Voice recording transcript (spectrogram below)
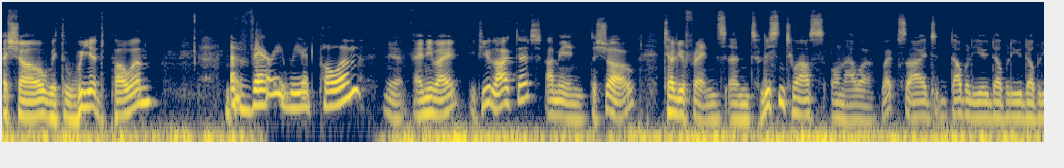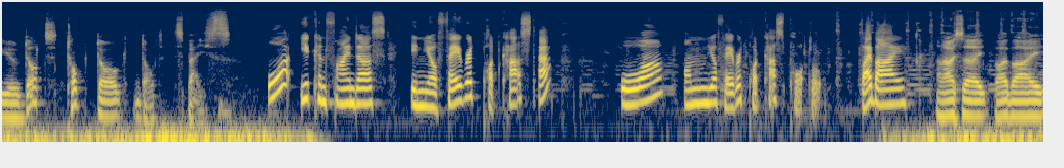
A show with a weird poem. A very weird poem. Yeah. Anyway, if you liked it, I mean the show, tell your friends and listen to us on our website www.topdog.space. Or you can find us in your favorite podcast app or on your favorite podcast portal. Bye bye. And I say bye bye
